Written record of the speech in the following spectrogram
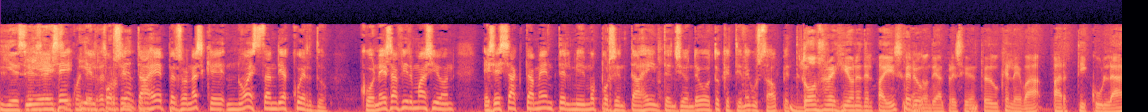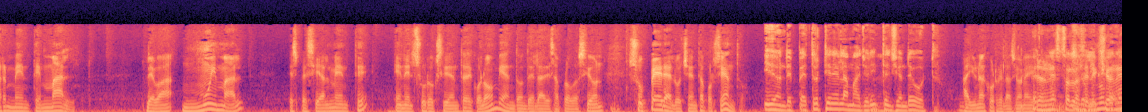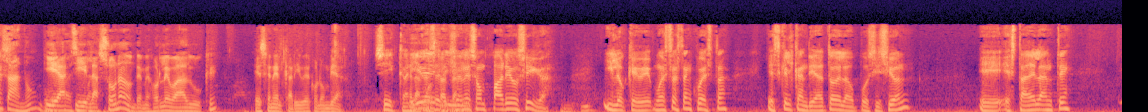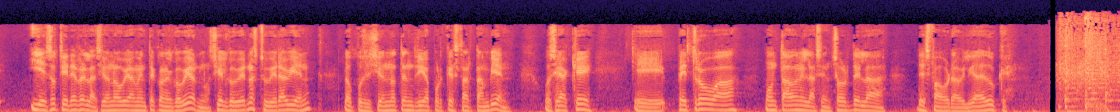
Y ese, Y, es ese, y el 53%. porcentaje de personas que no están de acuerdo con esa afirmación es exactamente el mismo porcentaje de intención de voto que tiene Gustavo Petro. Dos regiones del país en donde al presidente Duque le va particularmente mal. Le va muy mal, especialmente en el suroccidente de Colombia, en donde la desaprobación supera el 80%. Y donde Petro tiene la mayor intención de voto. Hay una correlación ahí. Pero. Néstor, las elecciones... Bogotá, ¿no? Y, a- la zona donde mejor le va a Duque es en el Caribe colombiano. Sí, Las Caribe. costa elecciones son pare o siga. Y lo que muestra esta encuesta es que el candidato de la oposición eh, está adelante y eso tiene relación obviamente con el gobierno. Si el gobierno estuviera bien, la oposición no tendría por qué estar tan bien. O sea que eh, Petro va montado en el ascensor de la desfavorabilidad de Duque.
